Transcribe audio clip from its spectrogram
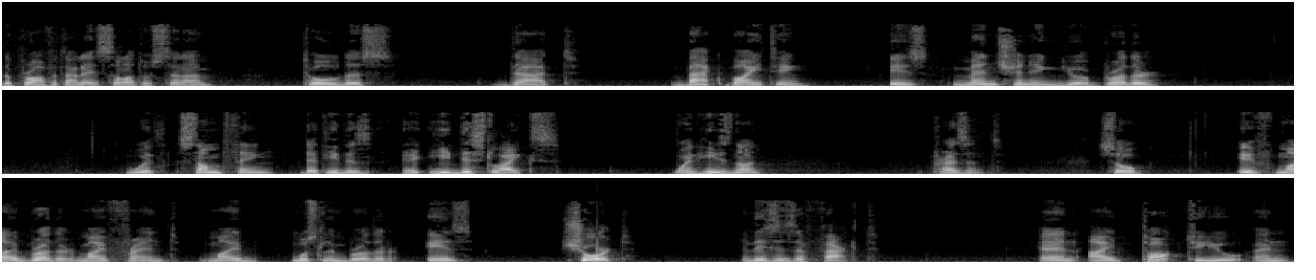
The Prophet ﷺ told us that backbiting is mentioning your brother with something that he, he dislikes when he's not present. So, if my brother, my friend, my Muslim brother is short, and this is a fact, and I talk to you and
